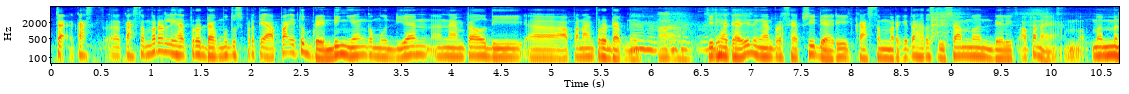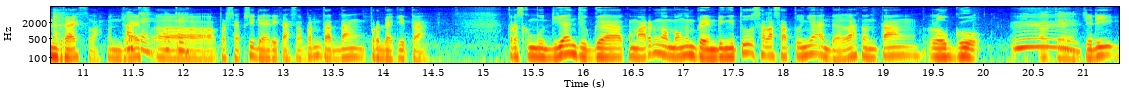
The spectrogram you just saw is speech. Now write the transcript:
ca- cus- eh, customer lihat produkmu itu seperti apa itu branding yang kemudian nempel di eh, apa namanya produkmu. Mhm, Ah. Jadi hati-hati dengan persepsi dari customer kita harus bisa mendeliver apa namanya, men- mendrive lah, mendrive Oke, eh, oke. persepsi dari customer tentang produk kita. Terus kemudian juga kemarin ngomongin branding itu salah satunya adalah tentang logo. Hmm. Oke. Jadi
